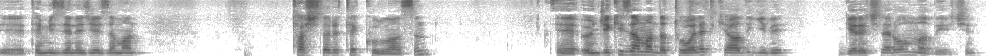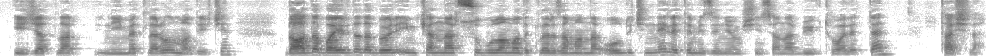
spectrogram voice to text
e, temizleneceği zaman taşları tek kullansın. E, önceki zamanda tuvalet kağıdı gibi gereçler olmadığı için, icatlar, nimetler olmadığı için dağda bayırda da böyle imkanlar, su bulamadıkları zamanlar olduğu için neyle temizleniyormuş insanlar büyük tuvaletten? Taşla.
